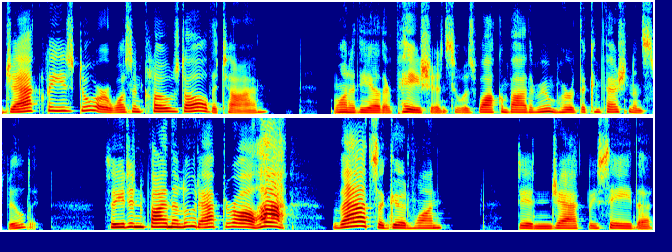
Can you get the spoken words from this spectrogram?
Jackley's door wasn't closed all the time. One of the other patients who was walking by the room heard the confession and spilled it. So you didn't find the loot after all. Ha! That's a good one. Didn't Jackley say the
